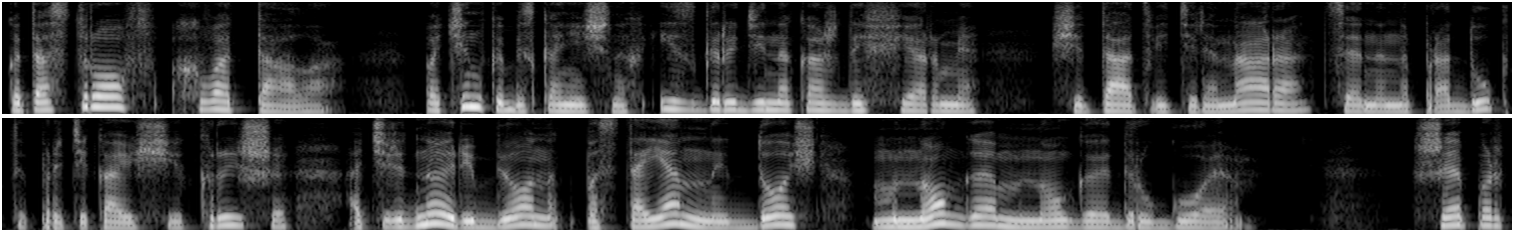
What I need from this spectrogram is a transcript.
Катастроф хватало. Починка бесконечных изгородей на каждой ферме, счета от ветеринара, цены на продукты, протекающие крыши, очередной ребенок, постоянный дождь, многое-многое другое. Шепард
